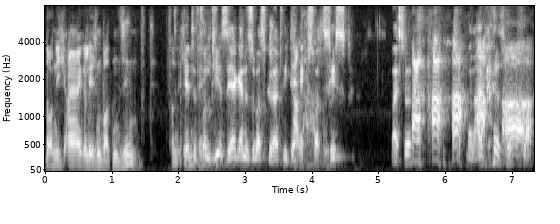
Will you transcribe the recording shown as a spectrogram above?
noch nicht eingelesen worden sind. Ich hätte von dir sehr gerne sowas gehört wie der. Exorzist. Weißt du? Hat man einfach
